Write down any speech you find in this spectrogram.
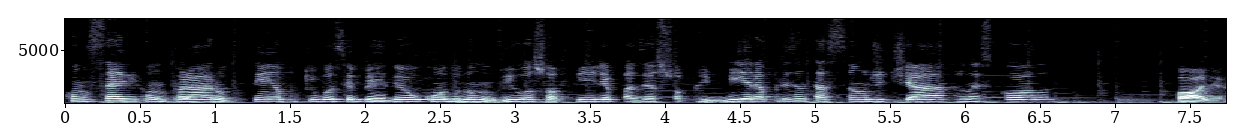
consegue comprar o tempo que você perdeu quando não viu a sua filha fazer a sua primeira apresentação de teatro na escola? Olha,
